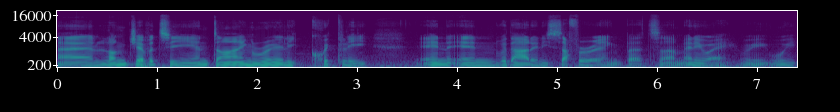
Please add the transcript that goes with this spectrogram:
and longevity and dying really quickly in in without any suffering. But um, anyway, we we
